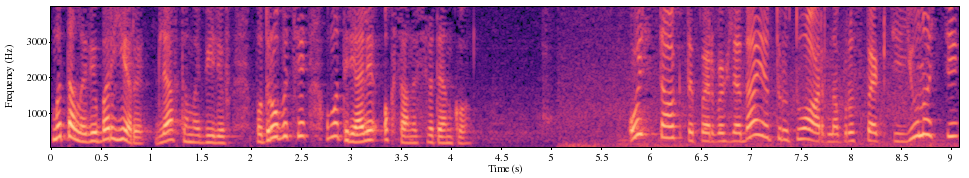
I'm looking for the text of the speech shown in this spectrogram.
металеві бар'єри для автомобілів. Подробиці у матеріалі Оксани Святенко. Ось так тепер виглядає тротуар на проспекті Юності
